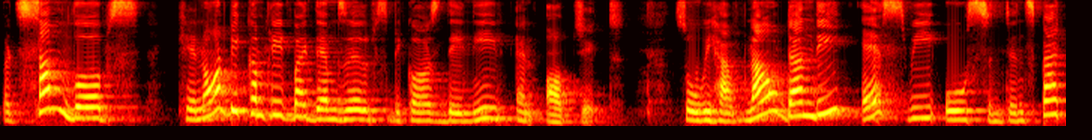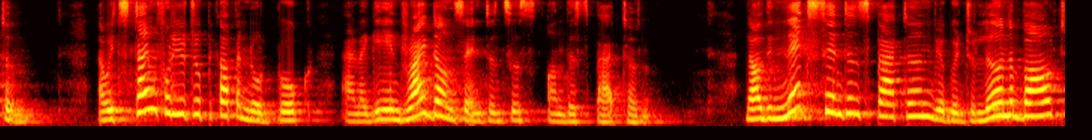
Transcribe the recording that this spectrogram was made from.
but some verbs cannot be complete by themselves because they need an object. So we have now done the SVO sentence pattern. Now it's time for you to pick up a notebook and again write down sentences on this pattern. Now the next sentence pattern we are going to learn about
